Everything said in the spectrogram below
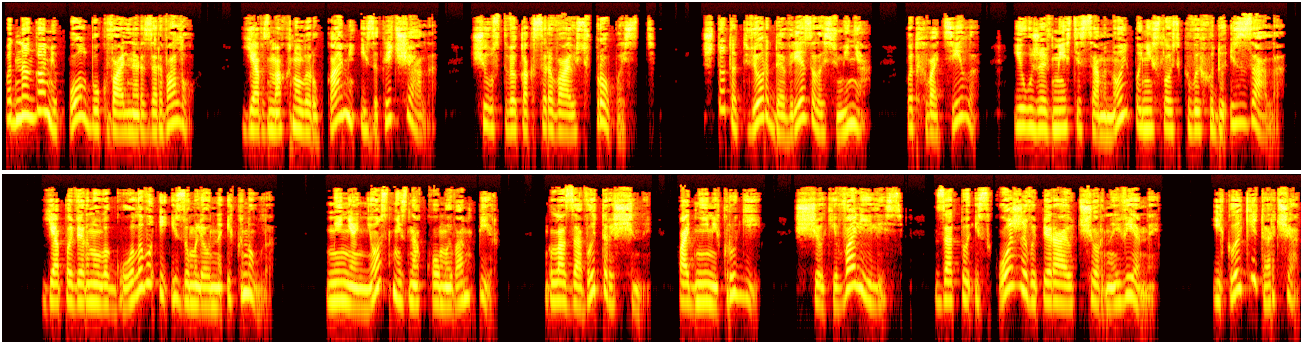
Под ногами пол буквально разорвало. Я взмахнула руками и закричала, чувствуя, как срываюсь в пропасть. Что-то твердое врезалось в меня, подхватило и уже вместе со мной понеслось к выходу из зала. Я повернула голову и изумленно икнула. Меня нес незнакомый вампир. Глаза вытаращены, под ними круги, щеки валились, зато из кожи выпирают черные вены. И клыки торчат,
